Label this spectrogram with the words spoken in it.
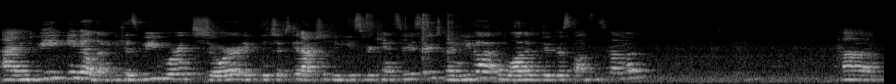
and we emailed them because we weren't sure if the chips could actually be used for cancer research, and we got a lot of good responses from them. Um,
